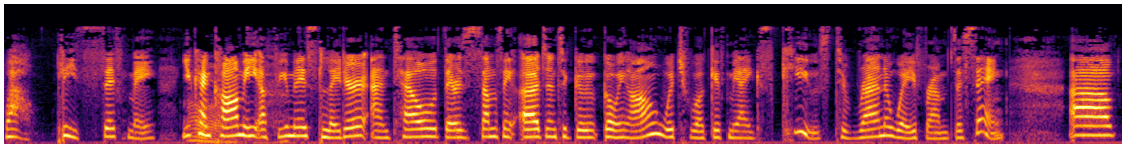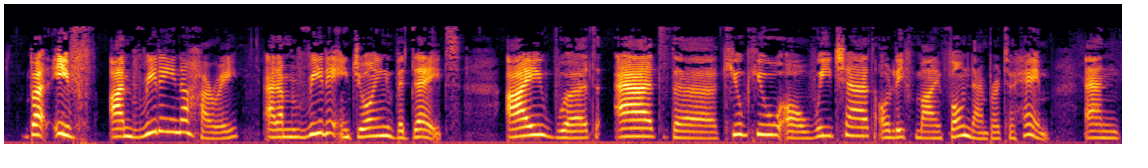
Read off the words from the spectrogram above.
"Wow, please save me. You can Oh. call me a few minutes later and tell there's something urgent to go, going on, which will give me an excuse to run away from the thing. Uh, but if I'm really in a hurry and I'm really enjoying the date, I would add the QQ or WeChat or leave my phone number to him and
